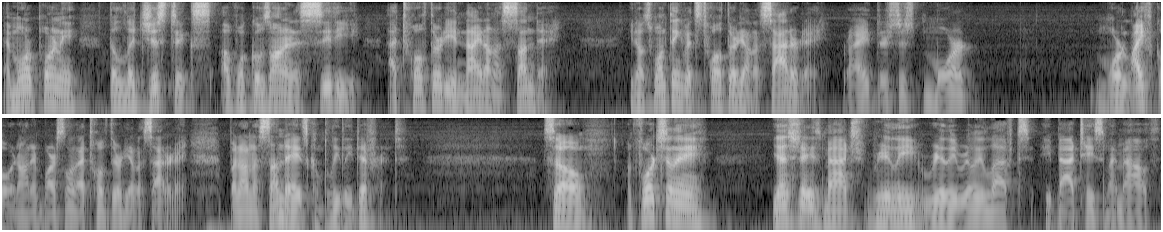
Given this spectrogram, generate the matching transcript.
and more importantly, the logistics of what goes on in a city at 12:30 at night on a Sunday. You know, it's one thing if it's 12:30 on a Saturday, right? There's just more more life going on in Barcelona at 12:30 on a Saturday. But on a Sunday it's completely different. So, unfortunately, yesterday's match really really really left a bad taste in my mouth.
